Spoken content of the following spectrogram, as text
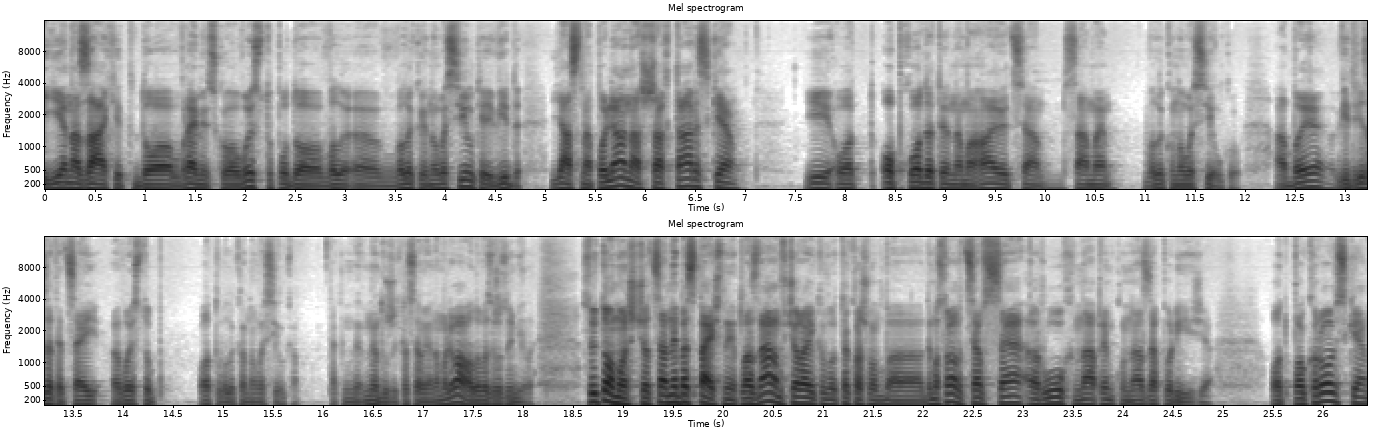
є на захід до Времівського виступу, до е, Великої Новосілки від Ясна Поляна, Шахтарське. І от обходити намагаються саме Велику Новосілку, аби відрізати цей виступ. От Велика Новосілка. Так не, дуже красиво я намалював, але ви зрозуміли. Суть тому, що це небезпечний плацдарм. Вчора я також вам е, демонстрував. Це все рух напрямку на Запоріжжя. От Покровське,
